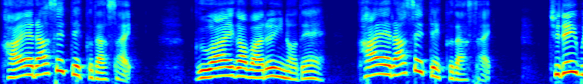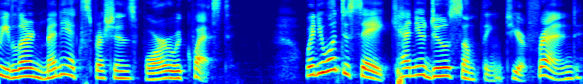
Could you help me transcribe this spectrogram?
帰らせてください。具合が悪いので帰らせてください。Today we learned many expressions for a request. When you want to say, can you do something to your friend,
